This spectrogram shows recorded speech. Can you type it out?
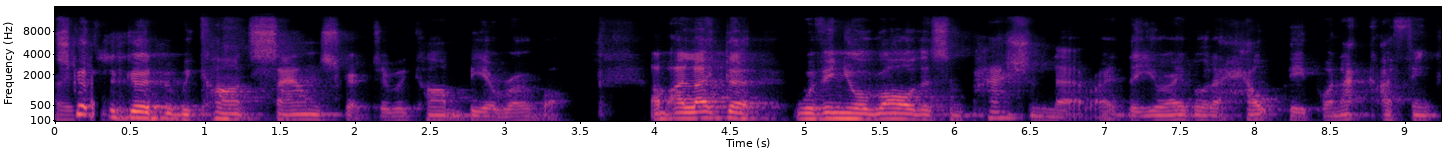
scripts are good but we can't sound scripted. We can't be a robot um, I like that within your role, there's some passion there, right? That you're able to help people. And that I think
